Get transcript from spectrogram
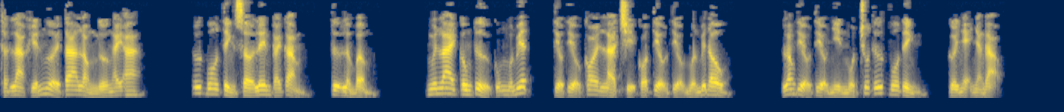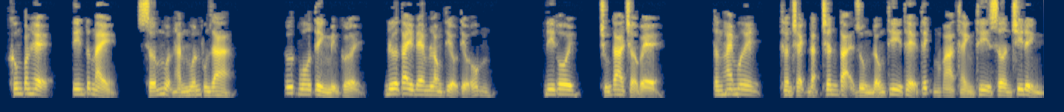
Thật là khiến người ta lòng ngứa ngay a. Ước vô tình sờ lên cái cảm tự lẩm bẩm. Nguyên lai công tử cũng muốn biết tiểu tiểu coi là chỉ có tiểu tiểu muốn biết đâu. Long tiểu tiểu nhìn một chút ước vô tình cười nhẹ nhàng đạo. Không quan hệ tin tức này, sớm muộn hắn muốn phun ra. Ước vô tình mỉm cười, đưa tay đem long tiểu tiểu ôm. Đi thôi, chúng ta trở về. Tầng hai mươi, thần trạch đặt chân tại dùng đống thi thể tích mà thành thi sơn chi đỉnh,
